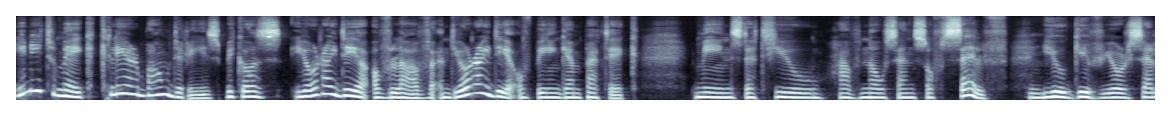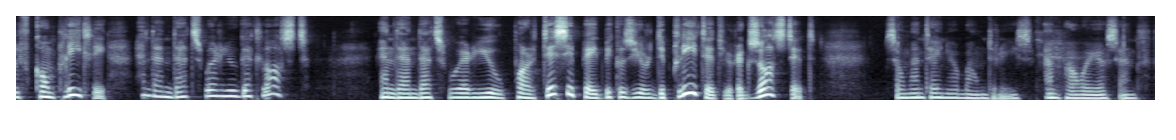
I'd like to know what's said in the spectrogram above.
you need to make clear boundaries because your idea of love and your idea of being empathic means that you have no sense of self. Mm. You give yourself completely. And then that's where you get lost. And then that's where you participate because you're depleted, you're exhausted. So maintain your boundaries, empower yourself.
